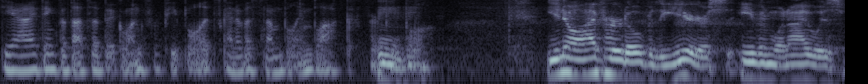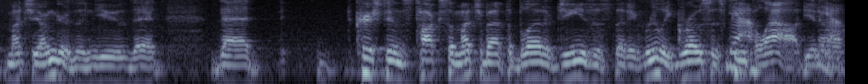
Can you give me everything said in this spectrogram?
yeah, I think that that's a big one for people. It's kind of a stumbling block for mm-hmm. people. You know, I've heard over the years, even when I was much younger than you, that that Christians talk so much about the blood of Jesus that it really grosses people yeah. out. You know, yeah.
